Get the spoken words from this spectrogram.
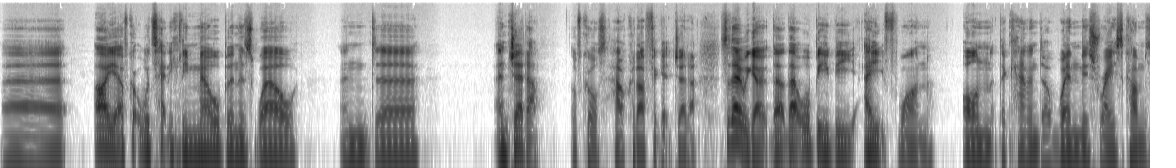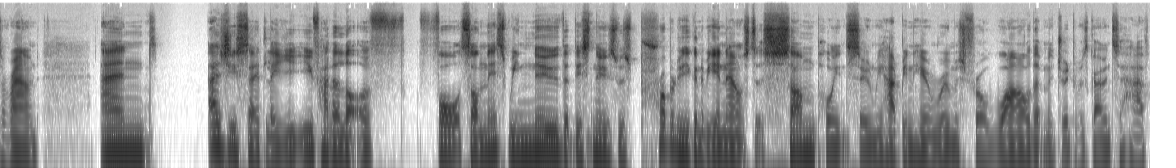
Uh, oh yeah, I've got well technically Melbourne as well, and uh, and Jeddah, of course. How could I forget Jeddah? So there we go. That that will be the eighth one on the calendar when this race comes around. And as you said, Lee, you, you've had a lot of thoughts on this. We knew that this news was probably going to be announced at some point soon. We had been hearing rumours for a while that Madrid was going to have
